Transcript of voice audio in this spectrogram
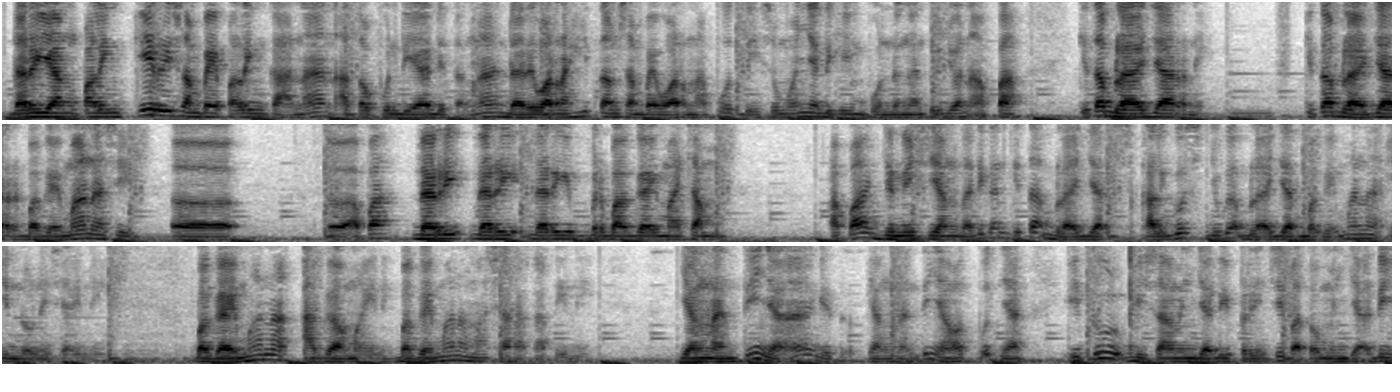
dari yang paling kiri sampai paling kanan ataupun dia di tengah dari warna hitam sampai warna putih semuanya dihimpun dengan tujuan apa? Kita belajar nih kita belajar bagaimana sih eh, eh, apa dari dari dari berbagai macam apa jenis yang tadi kan kita belajar sekaligus juga belajar bagaimana Indonesia ini bagaimana agama ini bagaimana masyarakat ini. Yang nantinya gitu yang nantinya outputnya itu bisa menjadi prinsip atau menjadi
